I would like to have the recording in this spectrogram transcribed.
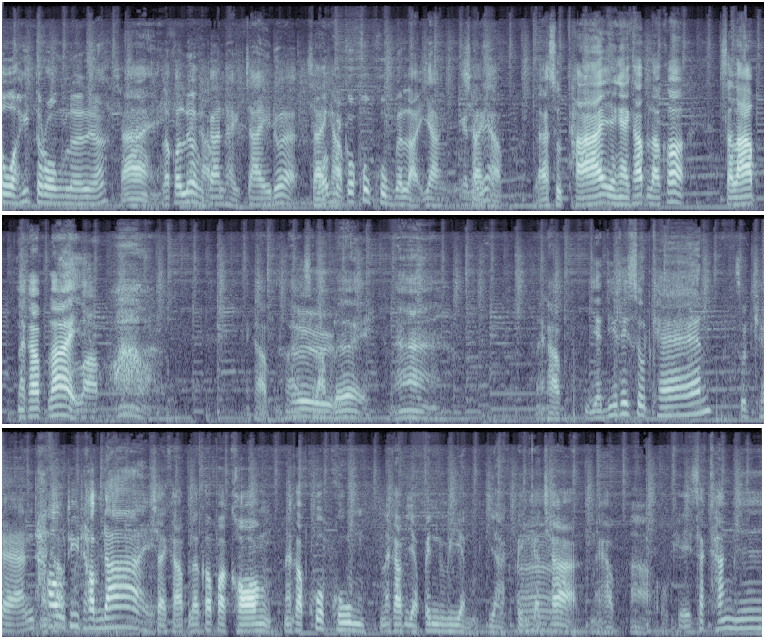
ตัวให้ตรงเลยนะ ใช่ แล้วก็เรื่องของนะคกาบรหายใจด้วยใช่เพราะครัมับนก็ควบคุมกันหลายอย่างเหมือนกันนะใช่เนี่ย ครับ แล้วสุดท้ายยังไงครับ เราก็สลับนะครับไล่สลับว้าวนะครับไล่เออ สลับเลยอ่านะครับเหยียดยืดให้สุดแขนสุดแขนเท่าที่ทำได้ ใช่ครับแล้วก็ประคองนะครับควบคุมนะครับอย่าเป็นเหวียงอยากเป็นกระชากนะครับอ่าโอเค สักครั้งหนึ่ง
